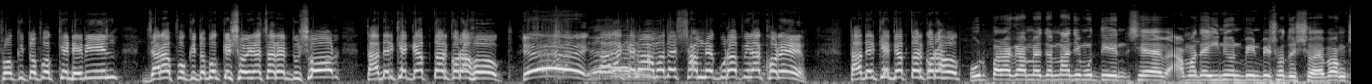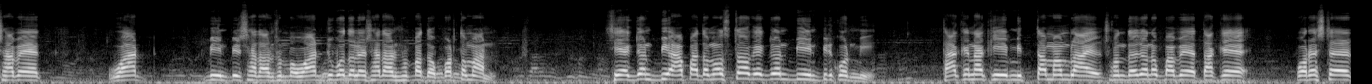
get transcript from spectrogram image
প্রকৃতপক্ষে ডেবিল যারা প্রকৃতপক্ষে স্বৈরাচারের দূষর তাদেরকে গ্রেপ্তার করা হোক। তারা কেন আমাদের সামনে ঘোরাফেরা করে? তাদেরকে গ্রেপ্তার করা হোক। পুরপাড়া গ্রামের যে নাজিমুদ্দিন সে আমাদের ইউনিয়ন বিএনপির সদস্য এবং সাবেক ওয়ার্ড বিএনপির সাধারণ সম্পাদক ওয়ার্ড যুবদলের সাধারণ সম্পাদক বর্তমান সে একজন বি- আপাতমস্তক একজন বিএনপির কর্মী। তাকে নাকি মিথ্যা মামলায় সন্দেহজনকভাবে তাকে ফরেস্টের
